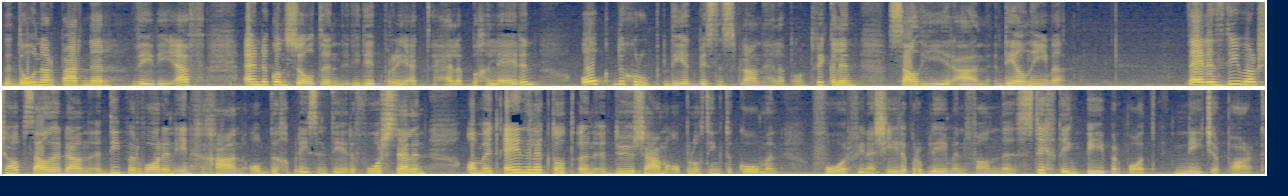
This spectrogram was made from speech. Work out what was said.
de donorpartner WWF en de consultant die dit project helpt begeleiden. Ook de groep die het businessplan helpt ontwikkelen zal hieraan deelnemen. Tijdens die workshop zal er dan dieper worden ingegaan op de gepresenteerde voorstellen om uiteindelijk tot een duurzame oplossing te komen voor financiële problemen van de stichting Paperpot Nature Park.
